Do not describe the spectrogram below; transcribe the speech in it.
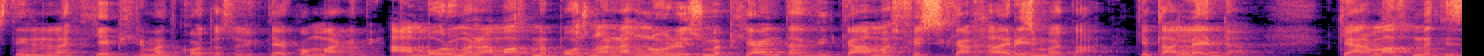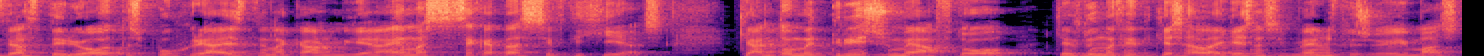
στην εναλλακτική επιχειρηματικότητα, στο δικτυακό marketing. Αν μπορούμε να μάθουμε πώς να αναγνωρίζουμε ποια είναι τα δικά μας φυσικά χαρίσματα και ταλέντα, και αν μάθουμε τις δραστηριότητες που χρειάζεται να κάνουμε για να είμαστε σε κατάσταση ευτυχίας, και αν το μετρήσουμε αυτό και δούμε θετικές αλλαγές να συμβαίνουν στη ζωή μας,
